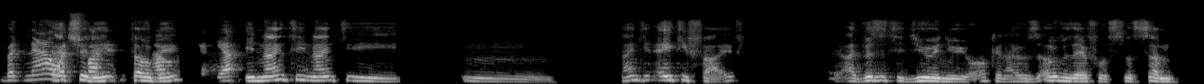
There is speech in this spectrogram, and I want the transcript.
But now actually, Toby, oh, yeah. in 1990, mm, 1985, I visited you in New York, and I was over there for, for some,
